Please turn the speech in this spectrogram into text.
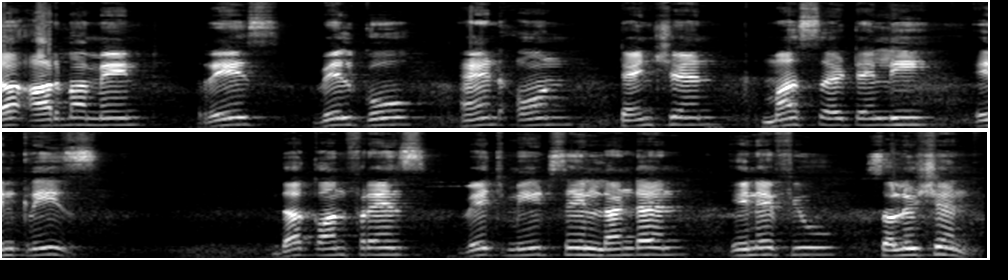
the armament race will go and on tension must certainly increase the conference which meets in london in a few solution.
